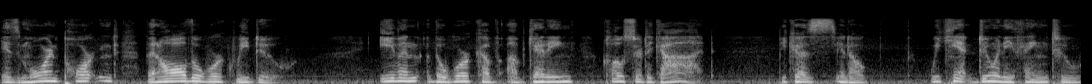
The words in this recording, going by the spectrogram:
is more important than all the work we do. Even the work of, of getting closer to God. Because, you know, we can't do anything to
